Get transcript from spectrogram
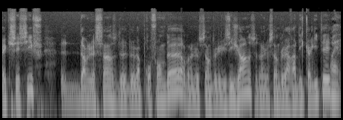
excessif dans le sens de, de, la profondeur, dans le sens de l'exigence, dans le sens de la radicalité. Ouais.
